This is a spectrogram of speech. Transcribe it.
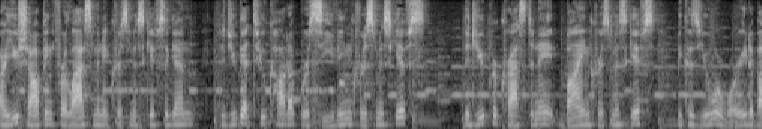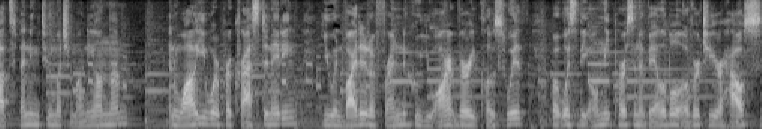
Are you shopping for last minute Christmas gifts again? Did you get too caught up receiving Christmas gifts? Did you procrastinate buying Christmas gifts because you were worried about spending too much money on them? And while you were procrastinating, you invited a friend who you aren't very close with, but was the only person available over to your house?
